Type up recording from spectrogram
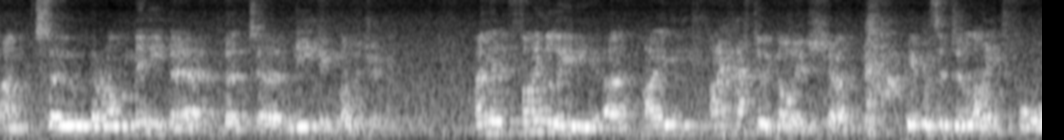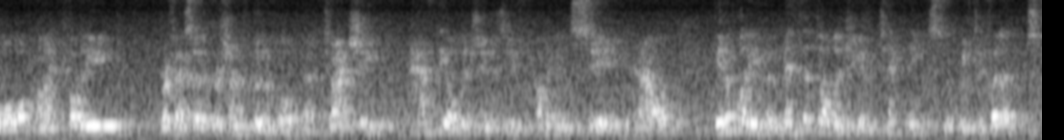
Um, so there are many there that uh, need acknowledging. And then finally, uh, I, I have to acknowledge um, it was a delight for my colleague, Professor Prashant Gunawardena, to actually have the opportunity of coming and seeing how, in a way, the methodology and techniques that we developed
